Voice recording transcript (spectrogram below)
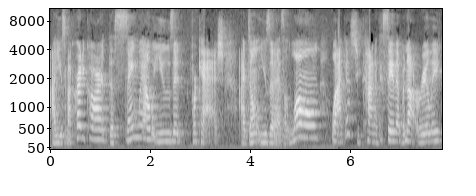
I use my credit card the same way I would use it for cash. I don't use it as a loan. Well, I guess you kind of can say that, but not really.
